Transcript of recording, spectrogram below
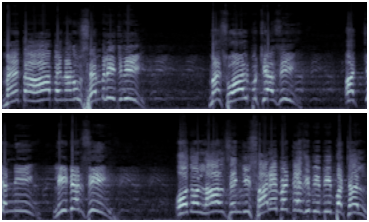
ਮੈਂ ਤਾਂ ਆਪ ਇਹਨਾਂ ਨੂੰ ਅਸੈਂਬਲੀ 'ਚ ਵੀ ਮੈਂ ਸਵਾਲ ਪੁੱਛਿਆ ਸੀ ਆ ਚੰਨੀ ਲੀਡਰ ਸੀ। ਉਦੋਂ ਲਾਲ ਸਿੰਘ ਜੀ ਸਾਰੇ ਬੈਠੇ ਸੀ ਬੀਬੀ ਪੱਠਲ।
